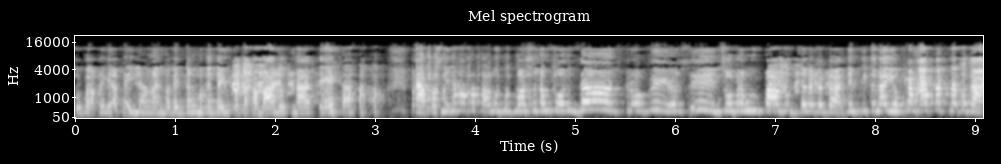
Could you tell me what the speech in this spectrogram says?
ko ga. Kaya kailangan magandang maganda yung pagkakabalot natin. Tapos nga nakakapagod magbasa ng fondant. Grabe, as in. Sobrang pagod talaga ga. Then ito na yung pang-apat na to ga.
